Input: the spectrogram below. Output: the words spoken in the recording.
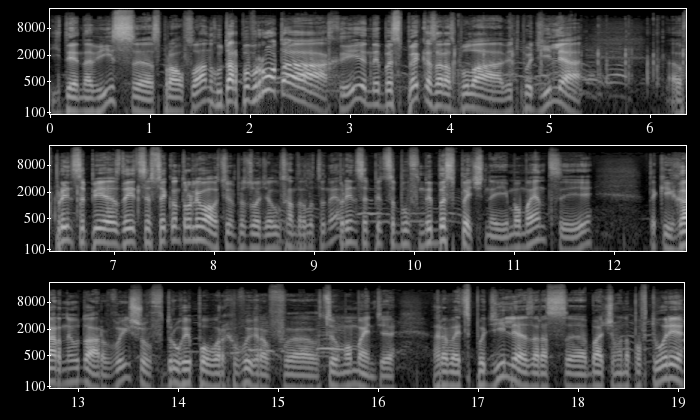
Йде навіс е, з правого флангу. Удар по воротах. І небезпека зараз була від Поділля. Е, В принципі, здається, все контролював в цьому епізоді Олександр Литвиненко. В принципі, це був небезпечний момент. І такий гарний удар вийшов. Другий поверх виграв е, в цьому моменті гравець Поділля. Зараз бачимо на повторі.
